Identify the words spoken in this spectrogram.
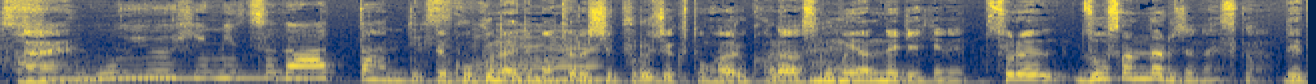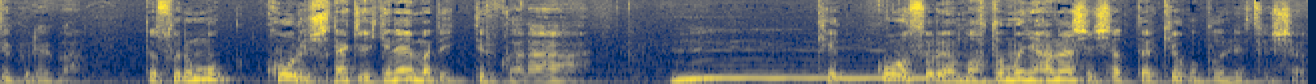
はい、そういう秘密があったんですね。で国内でも新しいプロジェクトがあるからそれもやんなきゃいけない、それ増産になるじゃないですか出てくれば。でそれも考慮しなきゃいけないまで言ってるから結構それはまともに話しちゃったら結構分裂しちゃう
